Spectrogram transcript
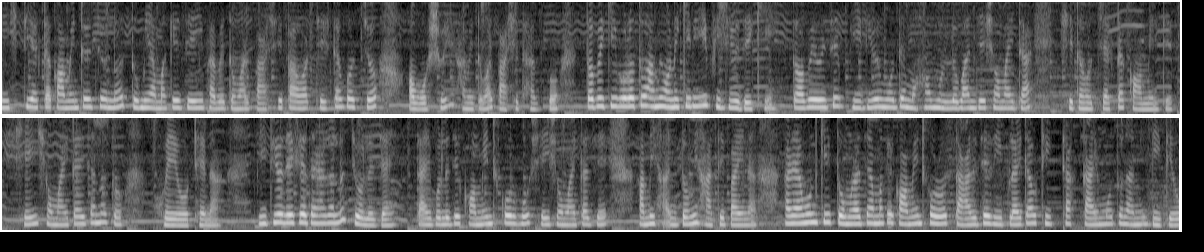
মিষ্টি একটা কমেন্টের জন্য তুমি আমাকে যেইভাবে তোমার পাশে পাওয়ার চেষ্টা করছ, অবশ্যই আমি তোমার পাশে থাকব। তবে কি বলো তো আমি অনেকেরই ভিডিও দেখি। তবে ওই যে ভিডিওর মধ্যে মহামূল্যবান যে সময়টা, সেটা হচ্ছে একটা কমেন্টের সেই সময়টাই জানো তো হয়ে ওঠে না। ভিডিও দেখে দেখা গেল চলে যায়। তাই বলে যে কমেন্ট করব সেই সময়টা যে আমি একদমই হাতে পাই না। আর এমনকি তোমরা যে আমাকে কমেন্ট করো, তার যে রিপ্লাইটাও ঠিকঠাক টাইম মতন আমি দিতেও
